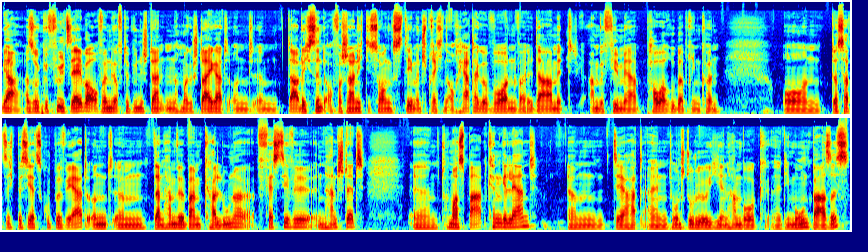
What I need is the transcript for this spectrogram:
ja, also gefühlt selber, auch wenn wir auf der Bühne standen, nochmal gesteigert. Und ähm, dadurch sind auch wahrscheinlich die Songs dementsprechend auch härter geworden, weil damit haben wir viel mehr Power rüberbringen können. Und das hat sich bis jetzt gut bewährt. Und ähm, dann haben wir beim Kaluna Festival in Handstedt ähm, Thomas Barth kennengelernt. Ähm, der hat ein Tonstudio hier in Hamburg, äh, die Mondbasis.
